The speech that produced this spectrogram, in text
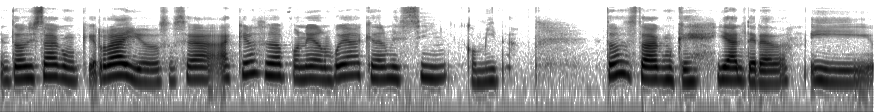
Entonces estaba como que rayos, o sea, ¿a qué hora se va a poner? Voy a quedarme sin comida. Entonces estaba como que ya alterada y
